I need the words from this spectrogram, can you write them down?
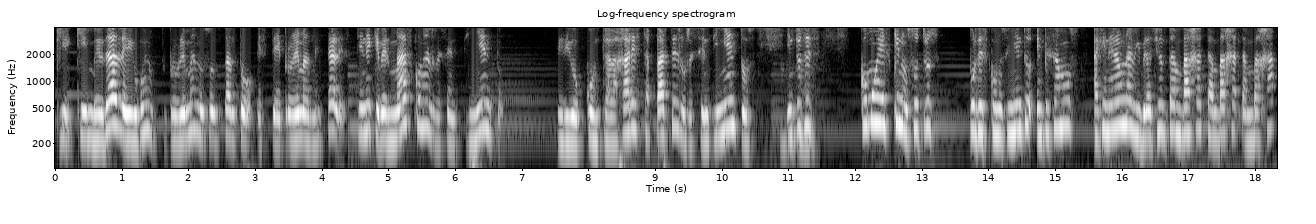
que, que, en verdad le digo, bueno, tus problemas no son tanto este, problemas mentales, tiene que ver más con el resentimiento. Le digo, con trabajar esta parte de los resentimientos. Entonces, ¿cómo es que nosotros, por desconocimiento, empezamos a generar una vibración tan baja, tan baja, tan baja,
